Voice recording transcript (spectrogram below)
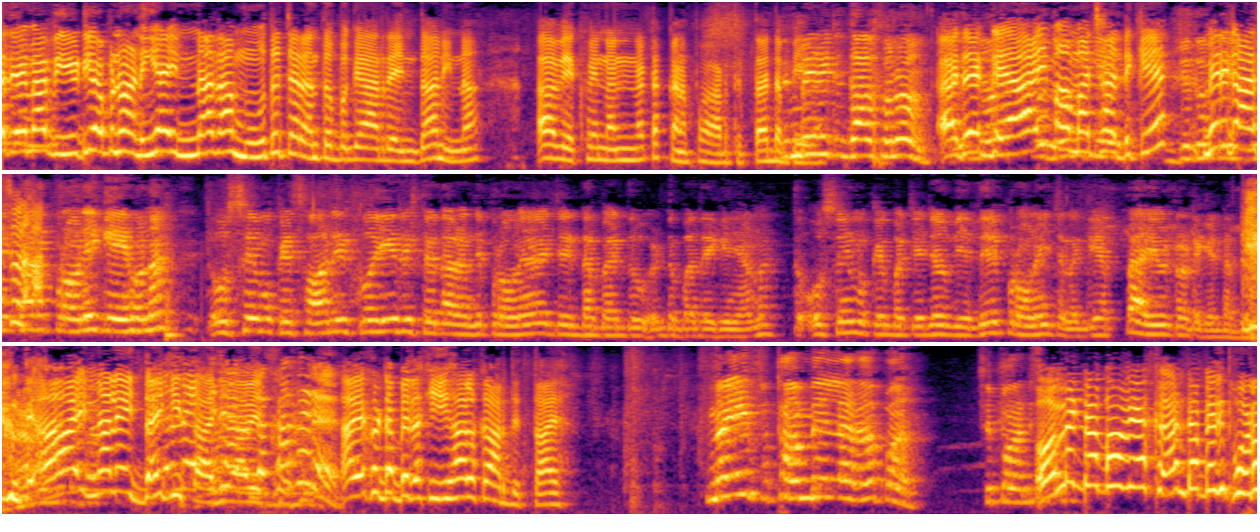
ਅਜੇ ਮੈਂ ਵੀਡੀਓ ਬਣਾਉਣੀ ਆ ਇਹਨਾਂ ਦਾ ਮੂੰਹ ਤੇ ਚਰਨ ਤੋਂ ਬਗੈਰ ਰਹਿੰਦਾ ਨਹੀਂ ਨਾ। ਆ ਵੇਖੋ ਇਹਨਾਂ ਨੇ ਨਾ ਢੱਕਣ ਪਾੜ ਦਿੱਤਾ ਡੱਬੇ ਮੇਰੀ ਦਾ। ਇੱਕ ਗੱਲ ਸੁਣ। ਅਜੇ ਗਿਆ ਹੀ ਮਾਮਾ ਛੱਡ ਕੇ। ਜਦੋਂ ਮੇਰੀ ਗੱਲ ਸੁਣ। ਰਿਸ਼ਤੇਦਾਰ ਪ੍ਰਾਹੁਣੇ ਗਏ ਹੋ ਨਾ ਤੇ ਉਸੇ ਮੌਕੇ ਸਾਰੇ ਕੋਈ ਰਿਸ਼ਤੇਦਾਰਾਂ ਦੇ ਪ੍ਰਾਹੁਣਿਆਂ ਵਿੱਚ ਡੱਬਾ ਦੋ- ਡੱਬਾ ਦੇ ਕੇ ਜਾਣਾ ਤੇ ਉਸੇ ਮੌਕੇ ਬੱਚੇ ਜਦੋਂ ਵੇਂਦੇ ਪ੍ਰਾਹੁਣੇ ਚ ਲੱਗੇ ਪੈਸੇ ਵੀ ਟੁੱਟ ਗਏ ਡੱਬੇ। ਤੇ ਆ ਇਹਨਾਂ ਨੇ ਇਦਾਂ ਹੀ ਕੀਤਾ ਜੀ ਆ ਵੇਖੋ। ਆ ਵੇਖੋ ਡੱਬੇ ਦਾ ਕੀ ਹਾਲ ਕਰ ਦਿੱਤਾ ਹੈ। ਨਹੀਂ ਥੰਬੇ ਲੈਣਾ ਆਪਾਂ। ਸਿਪਾਂਜ ਉਹ ਮੈਂ ਡੱਬਾ ਵੇਖ ਡੱਬੇ ਦੀ ਫੋਟੋ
